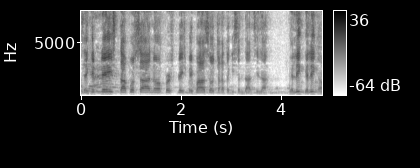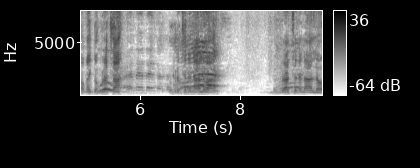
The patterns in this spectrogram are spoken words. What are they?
second place, tapos sa ano, first place may baso, tsaka tag-isandaan sila. Galing, galing. Okay, congrats ha. Congrats sa nanalo ha. Congrats sa nanalo.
